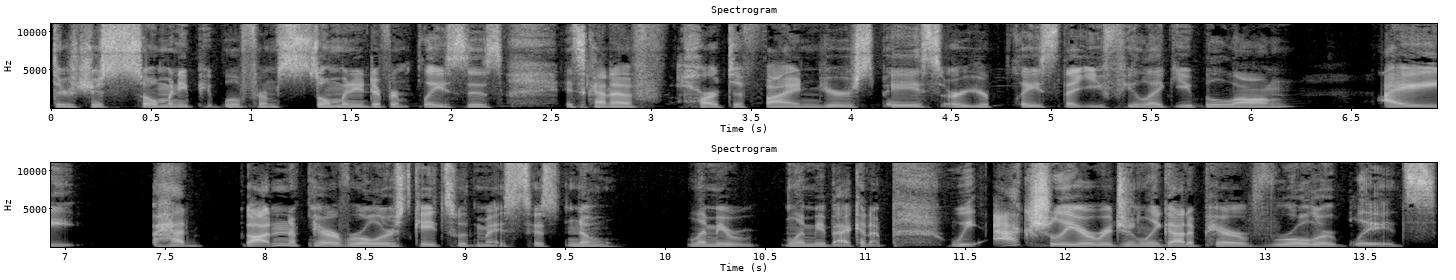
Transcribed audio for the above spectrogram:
there's just so many people from so many different places. It's kind of hard to find your space or your place that you feel like you belong. I had gotten a pair of roller skates with my sister. No, let me let me back it up. We actually originally got a pair of rollerblades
